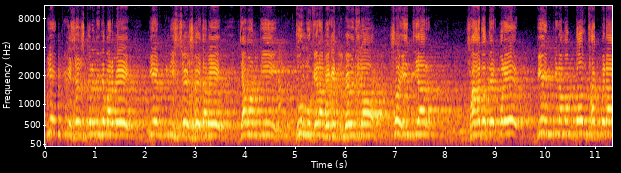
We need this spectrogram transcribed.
বিএনপিকে শেষ করে দিতে পারবে। বিএনপি নিঃশেষ হয়ে যাবে। যেমনটি দুর্মুখেরা ভেঙে ভেবেছিল, শহীদ জিয়ার শাহাদতের পরে বিএনপি নামক দল থাকবে না।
